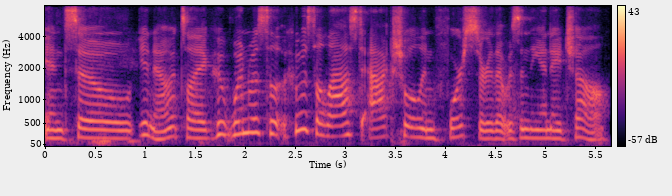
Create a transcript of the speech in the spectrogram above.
And so, you know, it's like who when was the who was the last actual enforcer that was in the NHL?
